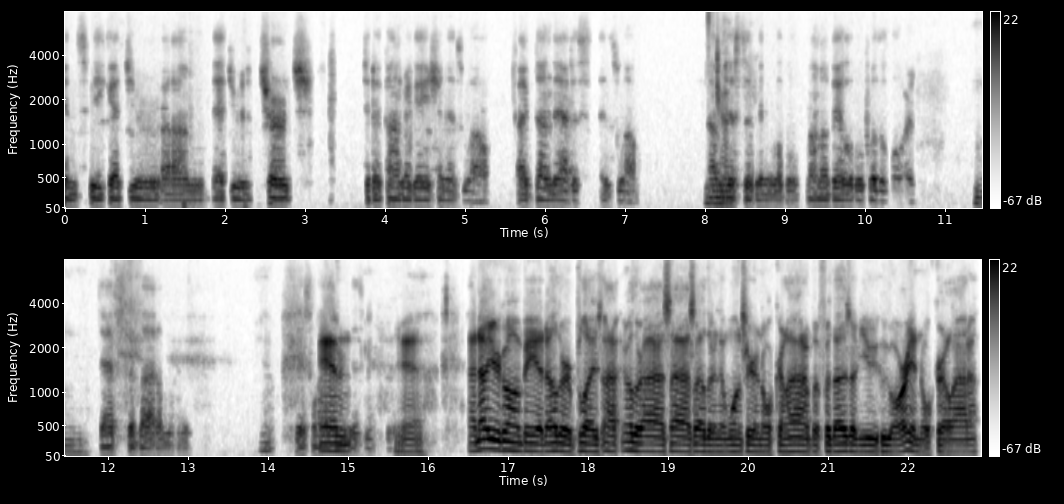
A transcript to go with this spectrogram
can speak at your um, at your church to the congregation as well. I've done that as, as well. I'm yeah. just available. I'm available for the Lord. Mm. That's the bottom line. Yeah. Just and yeah, I know you're going to be at other places, uh, other ISIs other than the ones here in North Carolina. But for those of you who are in North Carolina,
